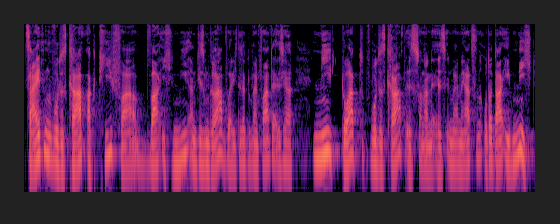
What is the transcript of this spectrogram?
Zeiten, wo das Grab aktiv war, war ich nie an diesem Grab, weil ich gesagt habe, mein Vater ist ja nie dort, wo das Grab ist, sondern er ist in meinem Herzen oder da eben nicht.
